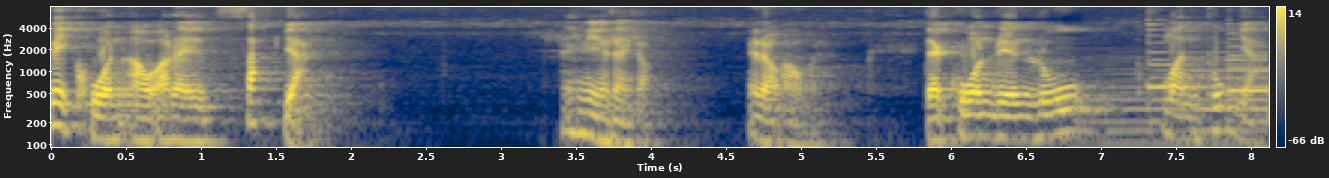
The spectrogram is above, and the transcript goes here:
ไม่ควรเอาอะไรสักอย่างไม่มีอะไรหรอกให้เราเอาแต่ควรเรียนรู้มันทุกอย่าง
